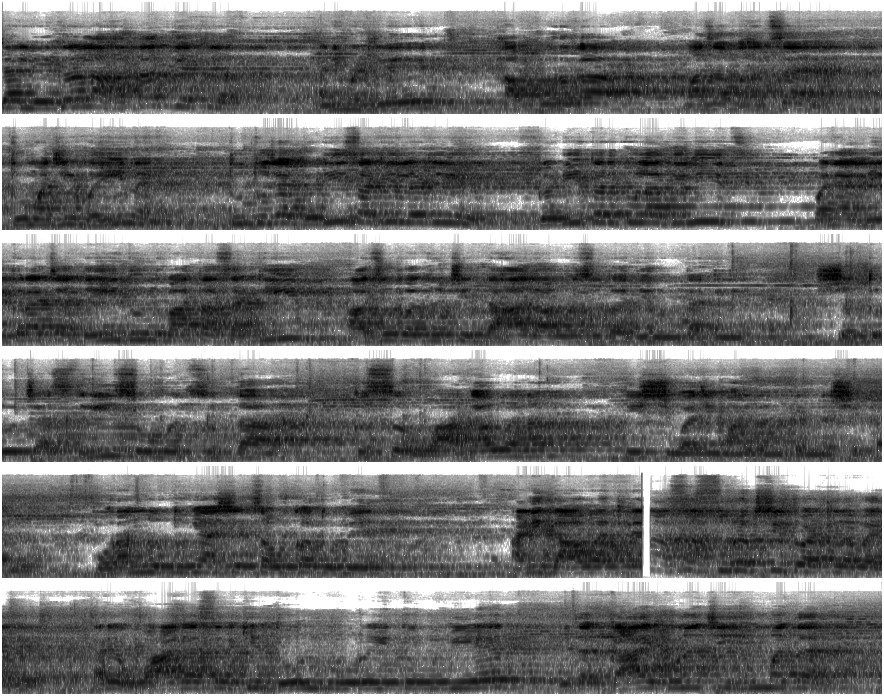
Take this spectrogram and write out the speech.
त्या लेकराला हातात घेतलं. आणि म्हटले हा पोरगा माझा भाचा आहे. तू माझी बहीण आहे. तू तुझ्या गडीसाठी लढली. गडी तर तुला दिलीच. पण या लेकराच्या दही दूध भातासाठी आजूबाजूची दहा गावं सुद्धा देऊन टाकली. शत्रूच्या स्त्रीसोबत सुद्धा कसं वागावं ना हे शिवाजी महाराजांकडनं शिकावं. पोरांनो तुम्ही असे चौकात उभे आहेत. आणि गावातल्या असं सुरक्षित वाटलं पाहिजे. अरे वाघासारखी दोन पोरं इथं उभी आहेत. इथं काय कोणाची हिंमत आहे?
